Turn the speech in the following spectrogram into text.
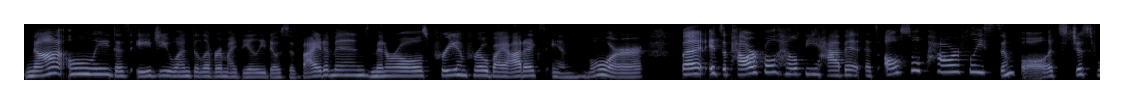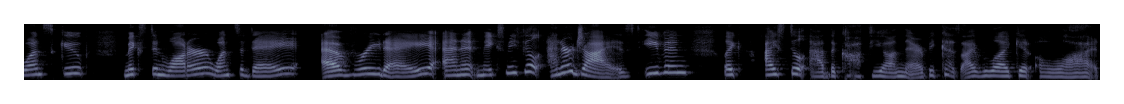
Not only does AG1 deliver my daily dose of vitamins, minerals, pre and probiotics, and more, but it's a powerful, healthy habit that's also powerfully simple. It's just one scoop mixed in water once a day, every day, and it makes me feel energized. Even like I still add the coffee on there because I like it a lot.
